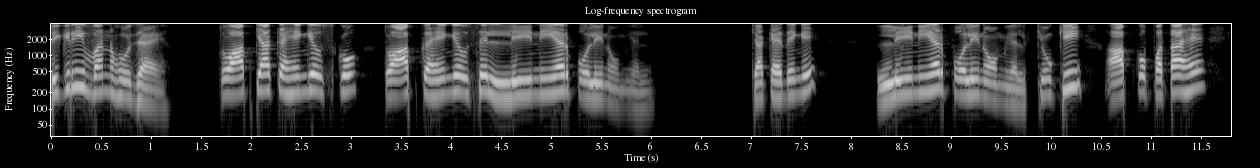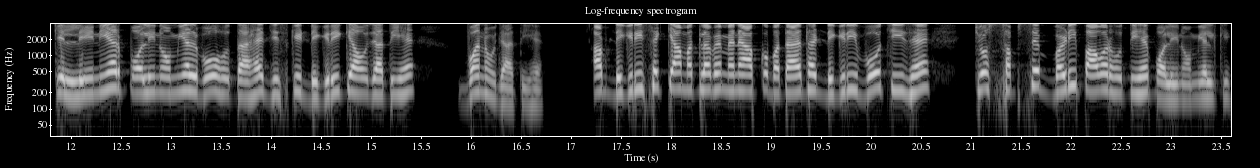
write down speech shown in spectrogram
डिग्री वन हो जाए तो आप क्या कहेंगे उसको? तो आप कहेंगे उसे लीनियर पोलिनोमियल। क्या कह देंगे? लीनियर पोलिनोमियल, क्योंकि आपको पता है कि लीनियर पोलिनोमियल वो होता है जिसकी डिग्री क्या हो जाती है? वन हो जाती है। अब डिग्री से क्या मतलब है? मैंने आपको बताया था, डिग्री वो चीज़ है जो सबसे बड़ी पावर होती है पोलिनोमियल की।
